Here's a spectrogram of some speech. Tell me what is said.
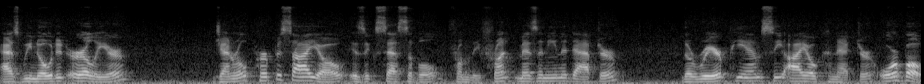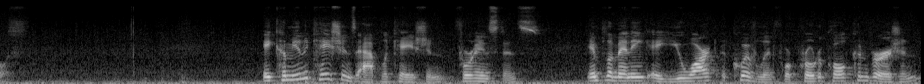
As we noted earlier, general purpose I.O. is accessible from the front mezzanine adapter, the rear PMC I.O. connector, or both. A communications application, for instance, implementing a UART equivalent for protocol conversion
